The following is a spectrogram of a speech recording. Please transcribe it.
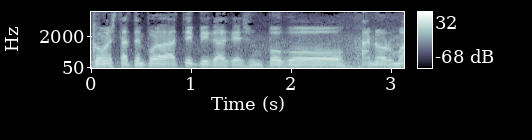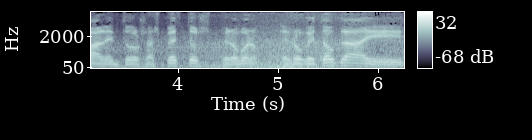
con esta temporada típica que es un poco anormal en todos los aspectos, pero bueno, es lo que toca y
